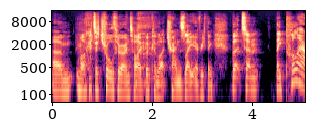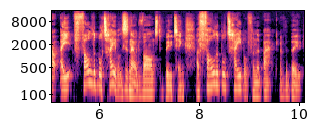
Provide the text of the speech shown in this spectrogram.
um, mark had to trawl through our entire book and like translate everything but um, they pull out a foldable table. This is now advanced booting, a foldable table from the back of the boot.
